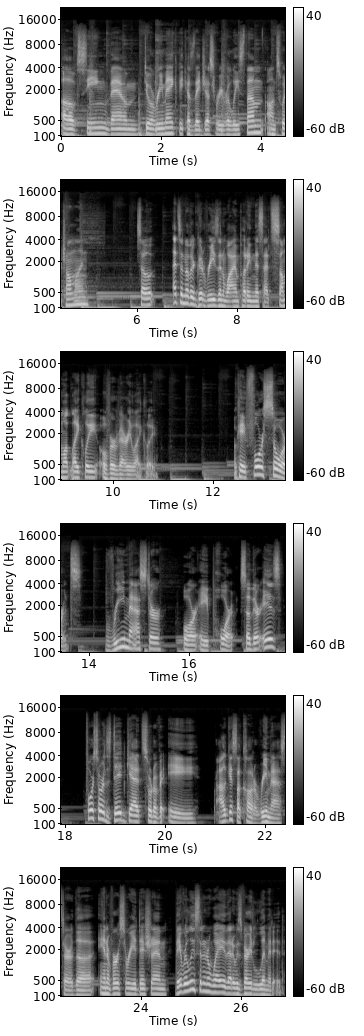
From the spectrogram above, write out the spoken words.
of seeing them do a remake because they just re-released them on Switch Online. So that's another good reason why I'm putting this at somewhat likely over very likely. Okay, Four Swords, remaster or a port. So there is Four Swords did get sort of a I guess I'll call it a remaster, the anniversary edition. They released it in a way that it was very limited.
